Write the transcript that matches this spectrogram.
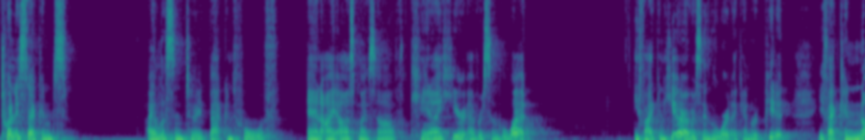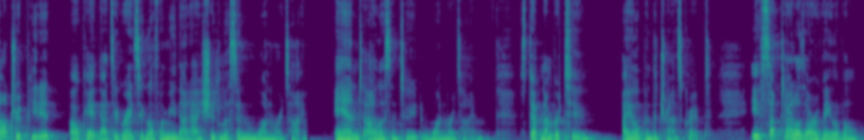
20 seconds, I listen to it back and forth, and I ask myself, can I hear every single word? If I can hear every single word, I can repeat it. If I cannot repeat it, okay, that's a great signal for me that I should listen one more time. And I listen to it one more time. Step number two, I open the transcript. If subtitles are available,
